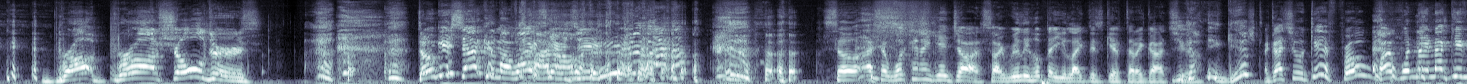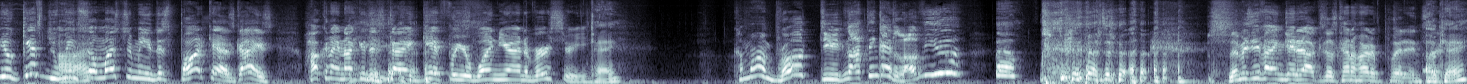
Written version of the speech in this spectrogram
broad broad shoulders. Don't get shot because my wife's here, G. so I said, "What can I get Josh?" So I really hope that you like this gift that I got you. you got me a gift. I got you a gift, bro. Why wouldn't I not give you a gift? You mean Alright. so much to me. This podcast, guys. How can I not give this guy a gift for your one year anniversary? Okay. Come on, bro. Do you not think I love you? Well. Let me see if I can get it out because it was kind of hard to put inside. Okay.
